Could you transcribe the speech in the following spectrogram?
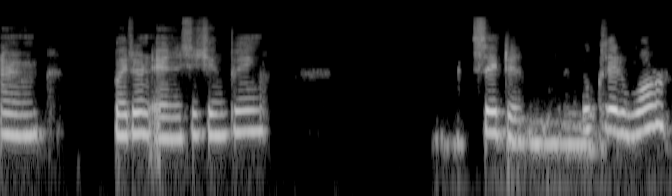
And Biden and Xi Jinping said that nuclear war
